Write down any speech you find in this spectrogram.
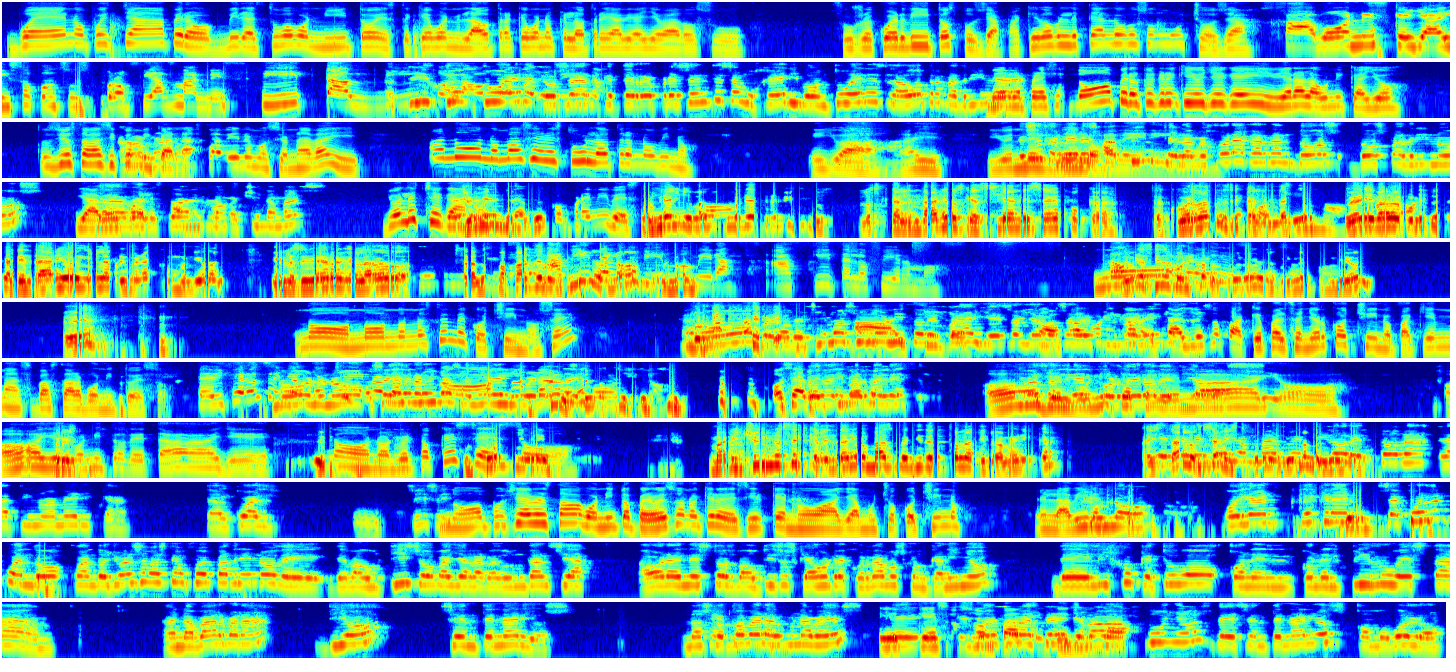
Bueno, pues ya, pero mira, estuvo bonito, este, qué bueno, la otra, qué bueno que la otra ya había llevado su, sus recuerditos, pues ya, ¿para qué dobletean? Luego son muchos, ya. Jabones que ya hizo con sus propias manecitas, dijo tú, tú eres, o sea, que te represente esa mujer, Ivonne, tú eres la otra madrina. no, pero ¿qué creen que yo llegué y era la única yo? Entonces yo estaba así con ah, mi canasta bien emocionada y, ah, no, nomás eres tú, la otra no vino. Y yo, ay, y yo en Eso también es fácil, que a lo mejor agarran dos, dos padrinos y a, ver cuál está la machina más. Yo le eché ganas, compré mi vestido. los, calendarios que hacían en esa época. ¿Se acuerdan de ese calendario? Me Hubiera llevado el bonito calendario y en la primera comunión y los hubiera regalado a los papás de los aquí niños. Aquí te lo firmo, mira. Aquí te lo firmo. No, hubiera sido bonito de la primera comunión? ¿Eh? No, no, no, no estén de cochinos, ¿eh? No, pero decimos un bonito detalle, eso ya lo sabe bonito detalle, eso para qué, para el señor cochino, para quién más va a estar bonito eso. Te dijeron señor no, no, No, o sea, ella no iba a salir encuerada O sea, a ver si Ay, el bonito calendario. Ay, el bonito detalle. No, no, Alberto, ¿qué es eso? Marichuy, ¿no es el calendario más vendido de toda Latinoamérica? Ahí el está, el calendario más vendido de toda Latinoamérica, tal cual. Sí, sí. No, pues sí haber estado bonito, pero eso no quiere decir que no haya mucho cochino en la vida. No. Oigan, ¿qué creen? ¿Se acuerdan cuando, cuando Joan Sebastián fue padrino de, bautizo, vaya la redundancia, ahora en estos bautizos que aún recordamos con cariño, del hijo que tuvo con el, con el Pirru esta Ana Bárbara, dio centenarios. Nos tocó ver alguna vez es que, Joan Sebastián llevaba puños de centenarios como bolo.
